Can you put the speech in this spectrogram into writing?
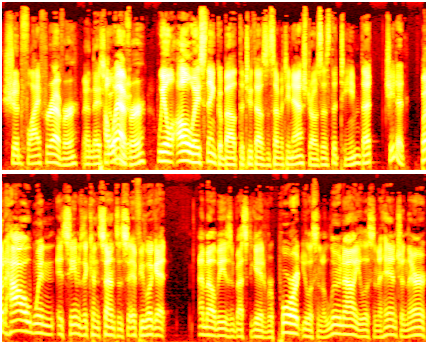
should fly forever. And they still do. However, we'll always think about the 2017 Astros as the team that cheated. But how, when it seems the consensus, if you look at MLB's investigative report, you listen to Luhnow, you listen to Hinch and their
